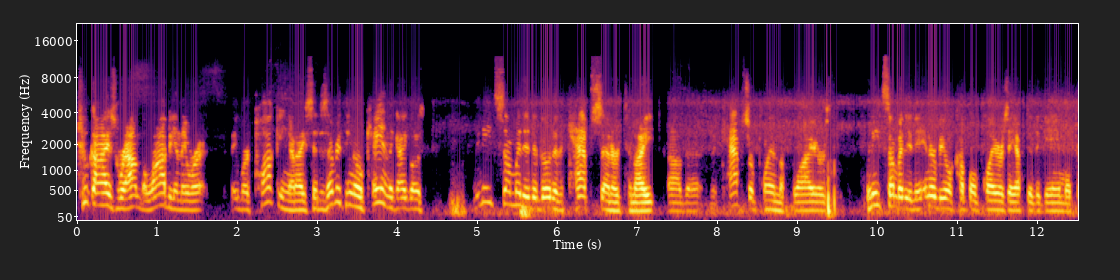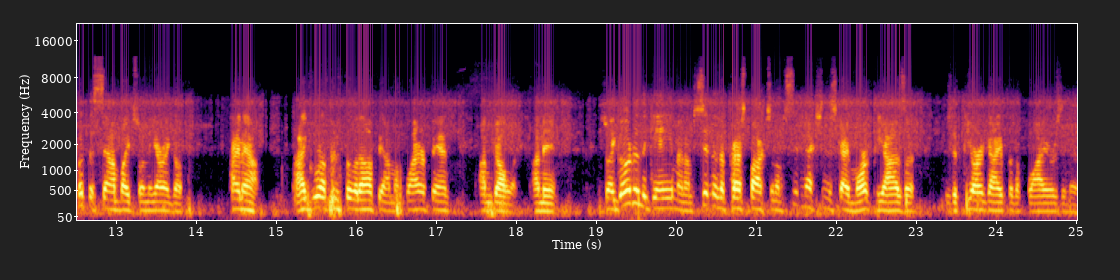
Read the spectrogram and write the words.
two guys were out in the lobby and they were they were talking and I said, "Is everything okay?" And the guy goes, "We need somebody to go to the Cap Center tonight. Uh, the the Caps are playing the Flyers. We need somebody to interview a couple of players after the game. We'll put the sound bites on the air." I go, "Time out. I grew up in Philadelphia. I'm a Flyer fan. I'm going. I'm in." So I go to the game and I'm sitting in the press box and I'm sitting next to this guy, Mark Piazza, He's the PR guy for the Flyers. And uh,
